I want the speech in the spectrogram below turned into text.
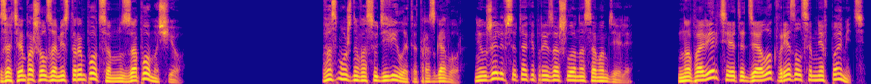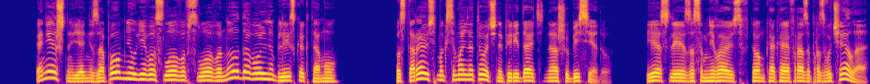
Затем пошел за мистером Потсом за помощью. Возможно, вас удивил этот разговор. Неужели все так и произошло на самом деле? Но поверьте, этот диалог врезался мне в память. Конечно, я не запомнил его слово в слово, но довольно близко к тому. Постараюсь максимально точно передать нашу беседу. Если засомневаюсь в том, какая фраза прозвучала,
